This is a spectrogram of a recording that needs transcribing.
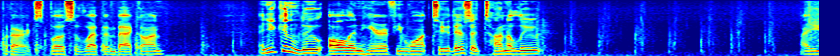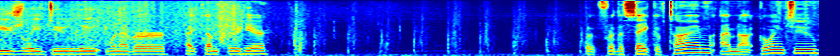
Put our explosive weapon back on. And you can loot all in here if you want to. There's a ton of loot. I usually do loot whenever I come through here. But for the sake of time, I'm not going to.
